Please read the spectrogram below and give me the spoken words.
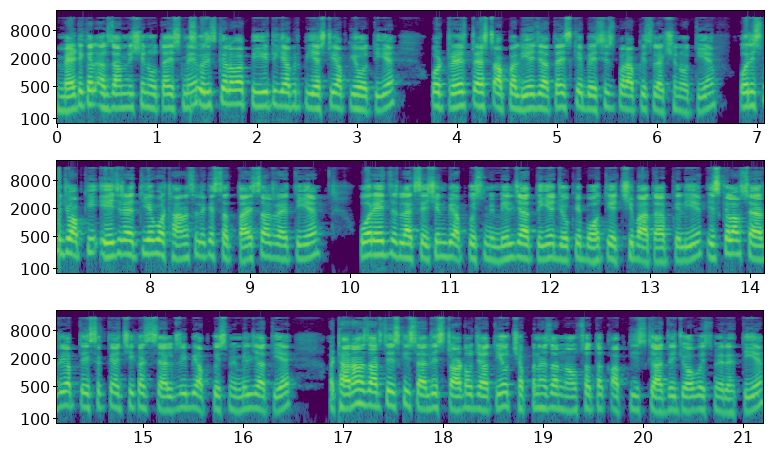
मेडिकल एग्जामिनेशन होता है इसमें, और इसके अलावा पीईटी या फिर पीएसटी आपकी होती है, और ट्रेस टेस्ट आपका लिया जाता है, इसके बेसिस पर आपकी सिलेक्शन होती है। और इसमें जो आपकी एज रहती है, वो अठारह से लेकर सत्ताईस साल रहती है। और एज रिलैक्सेशन भी आपको इसमें मिल जाती है, जो कि बहुत ही अच्छी बात है आपके लिए। इसके अलावा सैलरी आप देख सकते हैं, अच्छी खासी सैलरी भी आपको इसमें मिल जाती है। अठारह हज़ार से इसकी सैलरी स्टार्ट हो जाती है और छप्पन हज़ार नौ सौ तक आपकी सैलरी जो है इसमें रहती है।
